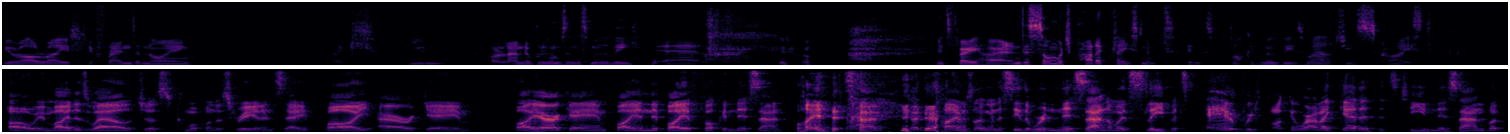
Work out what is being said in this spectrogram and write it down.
you're all right. Your friend's annoying. Like you, Orlando Bloom's in this movie. Uh, you know, it's very hard, and there's so much product placement in this fucking movie as well. Jesus Christ. Oh, it might as well just come up on the screen and say, "Buy our game." Buy our game. Buy a buy a fucking Nissan. Buy a Nissan. yeah. times I'm going to see the word Nissan on my sleep. It's every fucking word. I get it. It's Team Nissan, but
